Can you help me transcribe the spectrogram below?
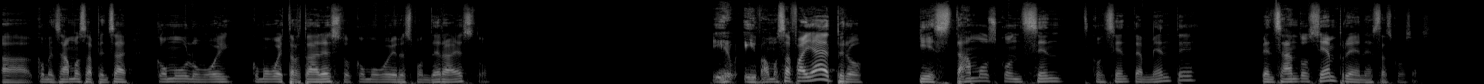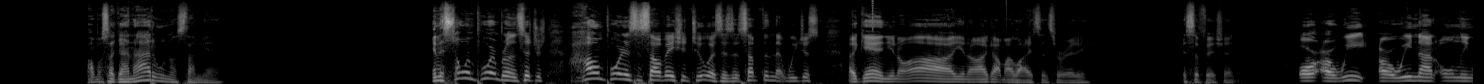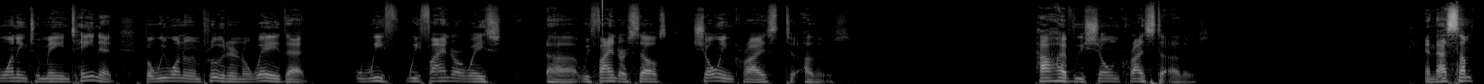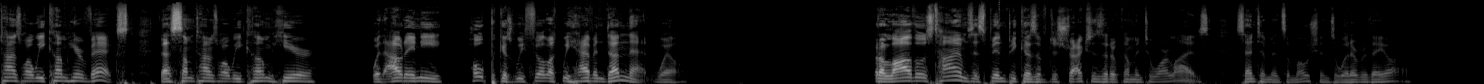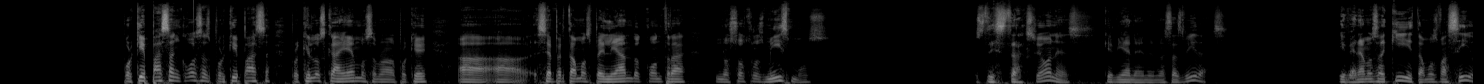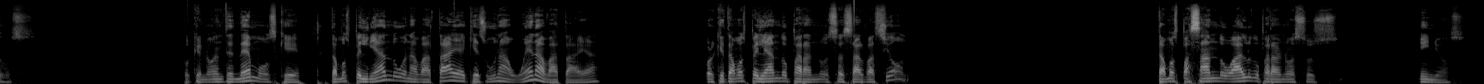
Uh, comenzamos a pensar cómo lo voy, cómo voy a tratar esto, cómo voy a responder a esto. Y, y vamos a fallar, pero que estamos conscientemente pensando siempre en estas cosas. Vamos a ganar unos también. And it's so important, brothers and sisters. How important is the salvation to us? Is it something that we just, again, you know, ah, you know, I got my license already. It's sufficient. Or are we are we not only wanting to maintain it, but we want to improve it in a way that we we find our ways, uh, we find ourselves showing Christ to others. How have we shown Christ to others? And that's sometimes why we come here vexed. That's sometimes why we come here without any hope because we feel like we haven't done that well. But a lot of those times it's been because of distractions that have come into our lives, sentiments, emotions, whatever they are. ¿Por qué pasan cosas? ¿Por qué pasa? ¿Por qué los caemos, hermano? ¿Por qué uh, uh, siempre estamos peleando contra nosotros mismos? Las distracciones que vienen en nuestras vidas. Y venimos aquí, estamos vacíos. Porque no entendemos que estamos peleando una batalla que es una buena batalla. Porque estamos peleando para nuestra salvación. Estamos pasando algo para nuestros niños.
